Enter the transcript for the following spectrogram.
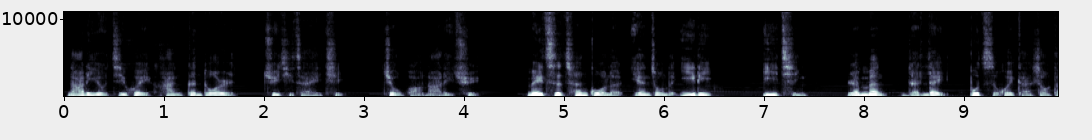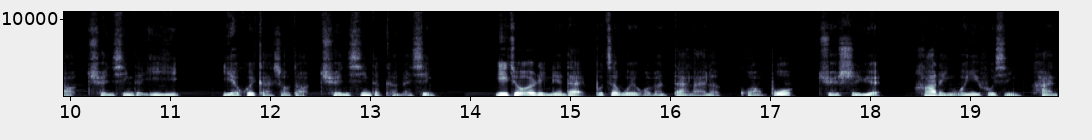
哪里有机会和更多人聚集在一起，就往哪里去。每次撑过了严重的疫力、疫情，人们人类不只会感受到全新的意义，也会感受到全新的可能性。一九二零年代不正为我们带来了广播、爵士乐、哈林文艺复兴和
